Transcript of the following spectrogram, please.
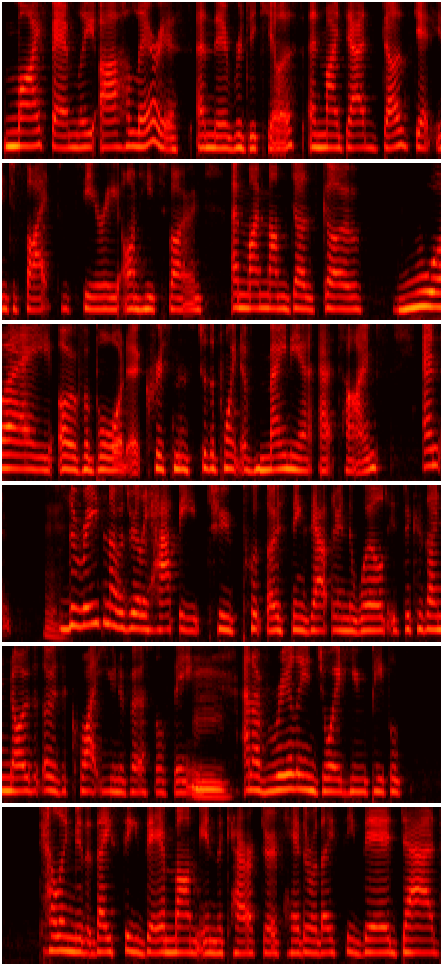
my family are hilarious and they're ridiculous and my dad does get into fights with Siri on his phone and my mum does go way overboard at Christmas to the point of mania at times. And hmm. the reason I was really happy to put those things out there in the world is because I know that those are quite universal things. Hmm. And I've really enjoyed hearing people telling me that they see their mum in the character of Heather or they see their dad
